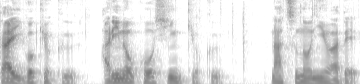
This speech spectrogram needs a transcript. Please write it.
第5曲「アリの行進曲夏の庭で」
